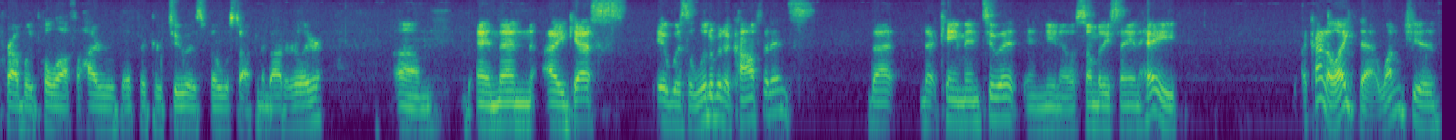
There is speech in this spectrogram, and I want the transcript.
probably pull off a hieroglyphic or two, as Phil was talking about earlier. Um, and then I guess it was a little bit of confidence that that came into it, and you know, somebody saying, "Hey, I kind of like that. Why don't you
